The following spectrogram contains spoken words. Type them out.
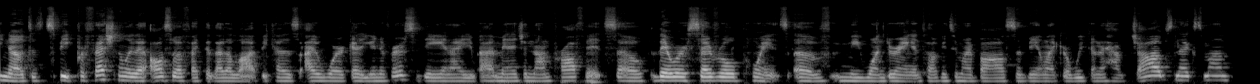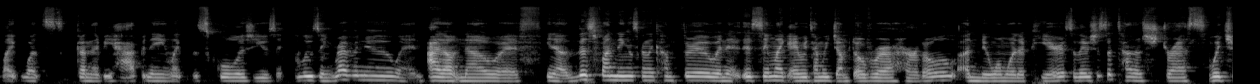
you know, to speak professionally, that also affected that a lot because I work at a university and I uh, manage a nonprofit. So there were several points of me wondering and talking to my boss and being like, are we going to have jobs next month? Like, what's going to be happening? Like, the school is using losing revenue, and I don't know if, you know, this funding is going to come through. And it, it seemed like every time we jumped over a hurdle, a new one would appear. So there was just a ton of stress, which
